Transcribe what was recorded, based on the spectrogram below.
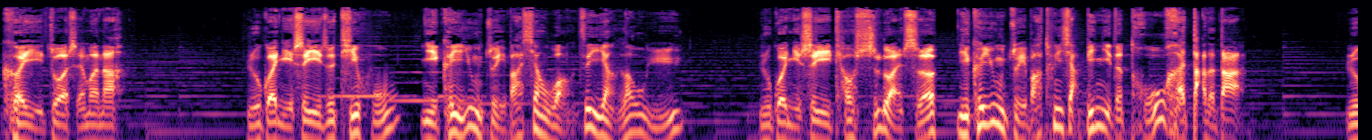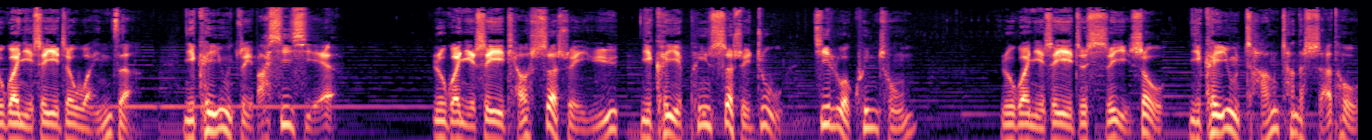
可以做什么呢？如果你是一只鹈鹕，你可以用嘴巴像网子一样捞鱼。如果你是一条石卵蛇，你可以用嘴巴吞下比你的头还大的蛋。如果你是一只蚊子，你可以用嘴巴吸血。如果你是一条涉水鱼，你可以喷涉水柱击落昆虫；如果你是一只食蚁兽，你可以用长长的舌头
